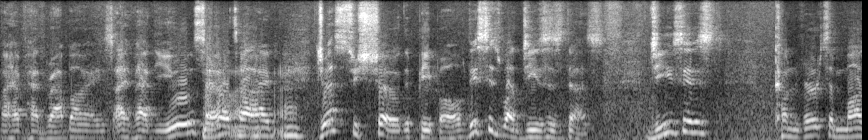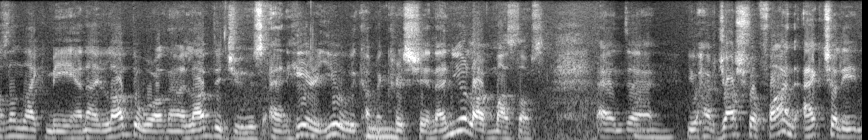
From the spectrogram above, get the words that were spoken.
I have had rabbis. I've had you several Yeah, times, just to show the people this is what Jesus does. Jesus converts a Muslim like me, and I love the world and I love the Jews. And here you become Mm. a Christian and you love Muslims, and uh, you have Joshua Fund actually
